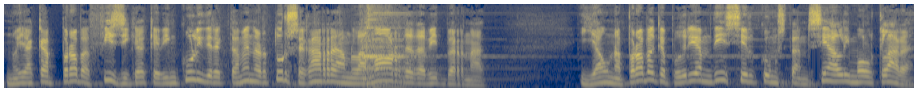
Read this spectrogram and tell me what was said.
no hi ha cap prova física que vinculi directament Artur Segarra amb la mort de David Bernat. Hi ha una prova que podríem dir circumstancial i molt clara.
